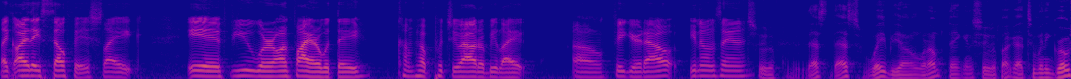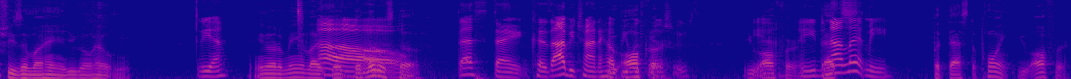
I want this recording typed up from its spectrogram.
like, are they selfish? Like, if you were on fire, would they come help put you out, or be like, um, figure it out. You know what I'm saying? Shoot, if, that's that's way beyond what I'm thinking. Shoot, if I got too many groceries in my hand, you gonna help me. Yeah. You know what I mean? Like the, the little Oh, stuff That stank because I'd be trying to help You you, with groceries. You Yeah, offer, and you did not let me. But that's the point. You offer.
